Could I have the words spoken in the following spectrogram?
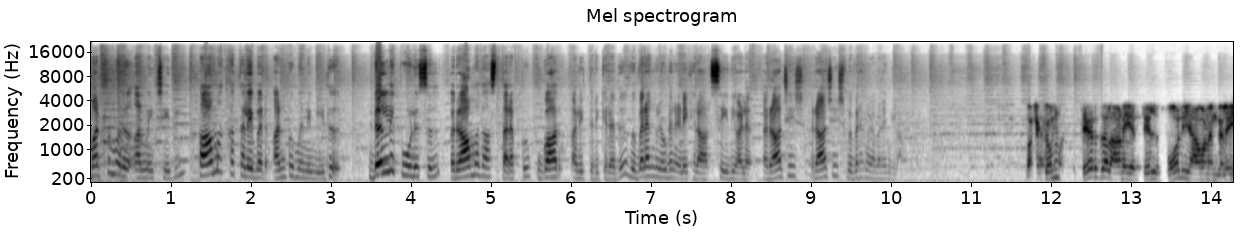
மற்றொரு அண்மை செய்தி. பாமக தலைவர் அன்புமணி மீது டெல்லி போலீசில் ராமதாஸ் தரப்பு புகார் அளித்திருக்கிறது. விவரங்களுடன் இணைகிறார் செய்தியாளர் ராஜேஷ். ராஜேஷ் விவரங்களை வழங்கலாம். வணக்கம். தேர்தல் ஆணையத்தில் போலி ஆவணங்களை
